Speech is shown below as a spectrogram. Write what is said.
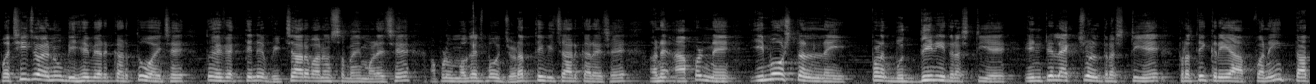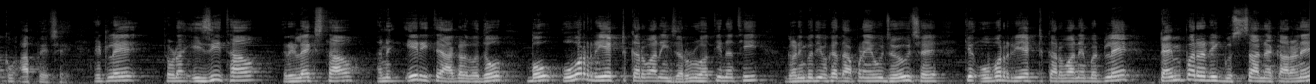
પછી જો એનું બિહેવિયર કરતું હોય છે, તો એ વ્યક્તિને વિચારવાનો સમય મળે છે. આપણું મગજ બહુ ઝડપથી વિચાર કરે છે અને આપણને ઇમોશનલ નહીં, પણ બુદ્ધિની દ્રષ્ટિએ ઇન્ટેલેક્ચ્યુઅલ દ્રષ્ટિએ પ્રતિક્રિયા આપવાની તક આપે છે. એટલે થોડા ઇઝી થાવ રિલેક્સ થાવ અને એ રીતે આગળ વધો. બહુ ઓવર રિએક્ટ કરવાની જરૂર હોતી નથી. ઘણી બધી વખત આપણે એવું જોયું છે કે ઓવર રિએક્ટ કરવાને બદલે ટેમ્પરરી ગુસ્સાને કારણે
